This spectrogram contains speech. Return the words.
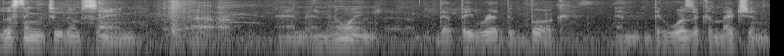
listening to them sing uh, and and knowing that they read the book, and there was a connection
